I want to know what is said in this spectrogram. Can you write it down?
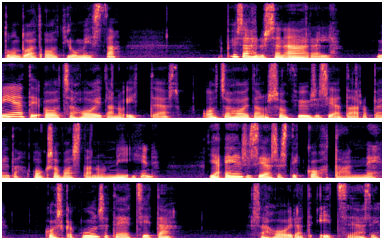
tuntuu, että oot jumissa, pysähdy sen äärelle. Mieti, oot sä hoitanut itseäsi, oot sä hoitanut sun fyysisiä tarpeita, oot sä vastannut niihin. Ja ensisijaisesti kohtaan ne, koska kun sä teet sitä, sä hoidat itseäsi,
